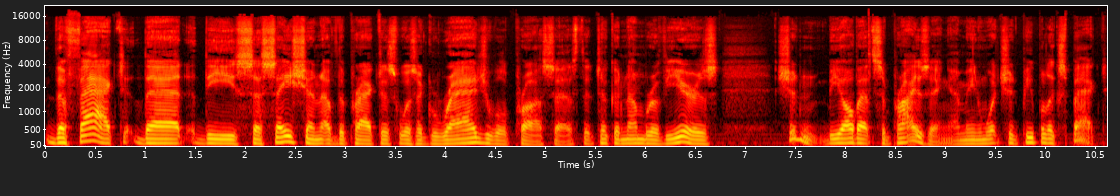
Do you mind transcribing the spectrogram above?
The fact that the cessation of the practice was a gradual process that took a number of years shouldn't be all that surprising. I mean, what should people expect?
